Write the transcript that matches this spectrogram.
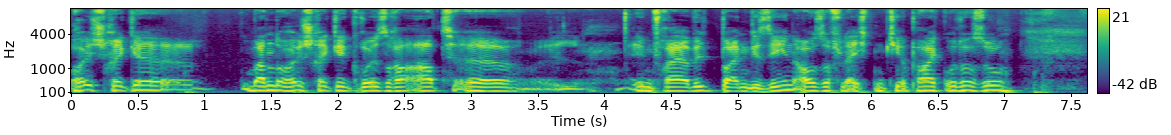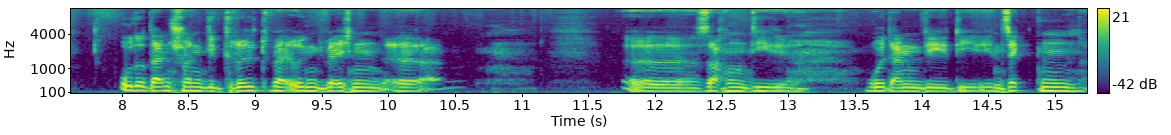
Heuschrecke, Wanderheuschrecke größerer Art äh, in freier Wildbahn gesehen, außer vielleicht im Tierpark oder so. Oder dann schon gegrillt bei irgendwelchen äh, äh, Sachen, die, wo dann die, die Insekten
